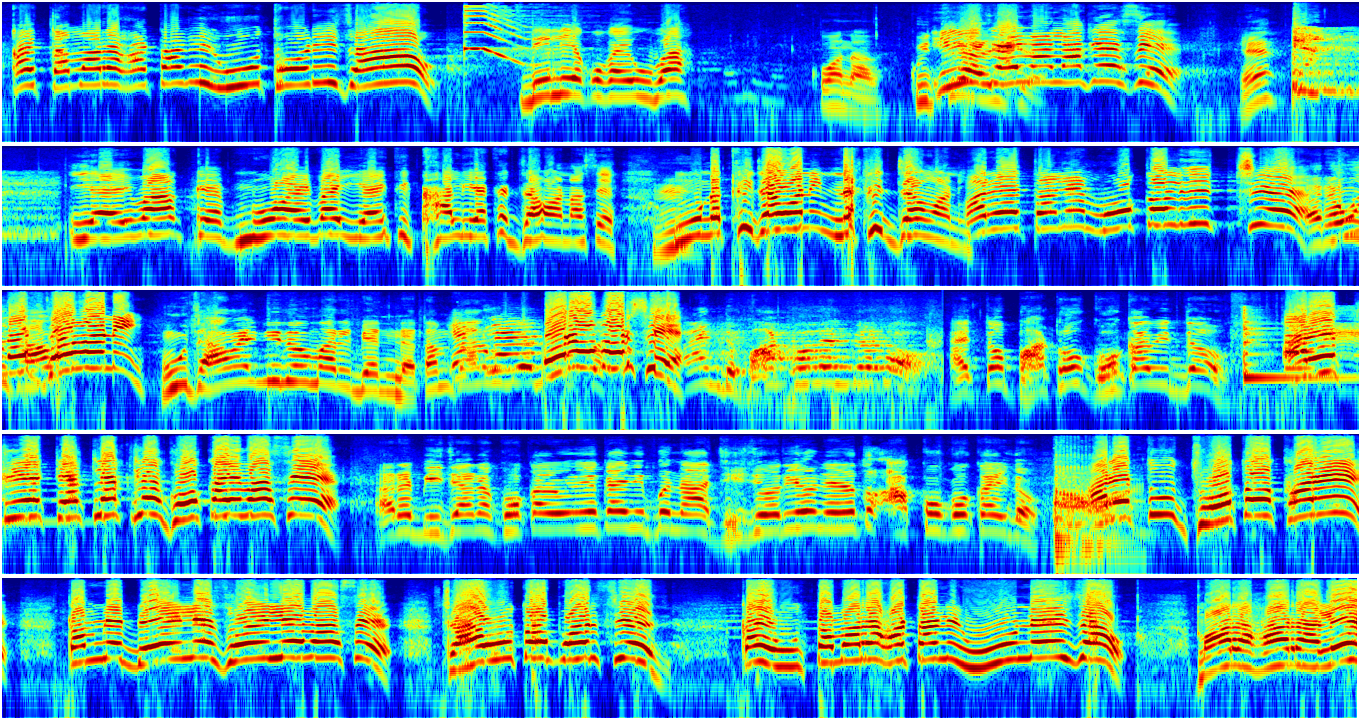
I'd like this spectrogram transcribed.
કઈ તમારા હાટાની હું થોડી જાઉં. દિલીએ કો કઈ ઊભા કોણ આવે? કુતરા લાગે છે. હે? આવ્યા કે નો આવ્યા અહીંથી ખાલી હાથે જવાના છે. હું નથી જવાની નથી જવાની. અરે તને મોકલવી જ છે. અરે હું જવાની. હું જવાય નહીં દઉં મારી બેન ને તમે તારું બરોબર છે. આંધ ભાઠો લઈને બેઠો. આ તો ભાઠો ઘોકાવી જ દઉં. અરે તે કેટલા કેટલા ગોકાઈવા છે. અરે બીજાને ઘોકાવ્યું એ કઈ નહીં પણ આ જીજો રહ્યો ને એને તો આખો ઘોકાવી દઉં. અરે તું જો તો ખરી. તમને બેયને જોઈ લેવા છે. જાવું તો પડશે જ. કઈ હું તમારા હટાની હું નહીં જાઉં. મારા હારા લે.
